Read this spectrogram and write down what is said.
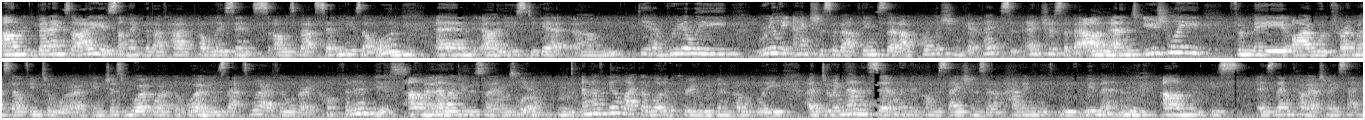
Um, but anxiety is something that I've had probably since I was about seven years old, mm-hmm. and I uh, used to get, um, yeah, really, really anxious about things that I probably shouldn't get anxious about about. Mm. And usually for me, I would throw myself into work and just work, work, and work because mm. that's where I feel very confident. Yes, um, and, and, I do the same as well. Yeah. Mm. And I feel like a lot of career women probably are doing that, and certainly the conversations that I'm having with, with women mm. um, is, is them coming up to me saying,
